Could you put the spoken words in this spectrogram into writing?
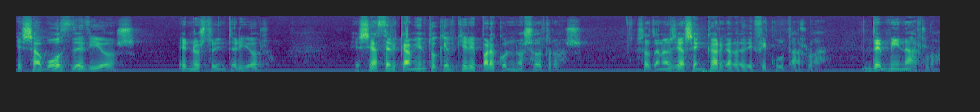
esa voz de Dios en nuestro interior, ese acercamiento que Él quiere para con nosotros. Satanás ya se encarga de dificultarlo, ¿eh? de minarlo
